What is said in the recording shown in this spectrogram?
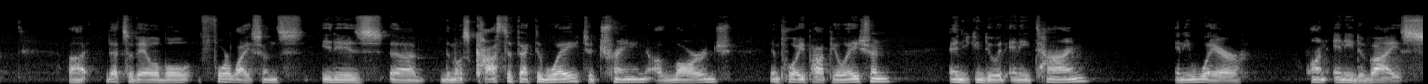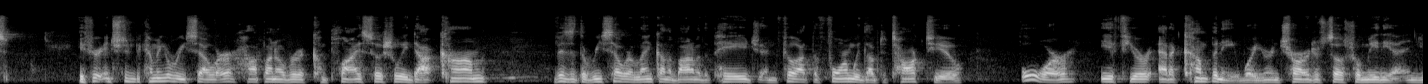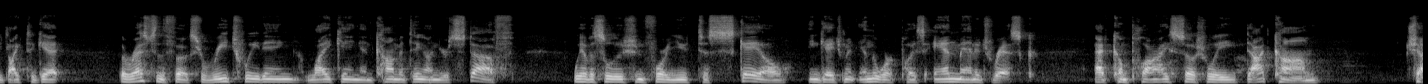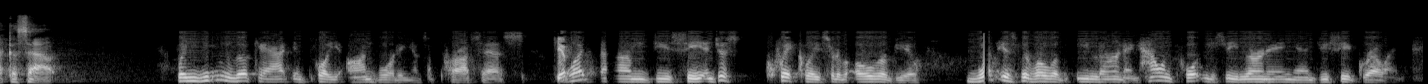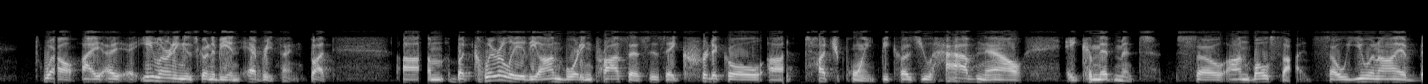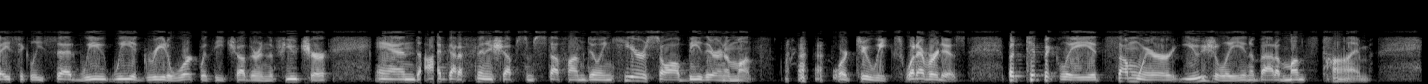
uh, that's available for license. It is uh, the most cost effective way to train a large employee population, and you can do it anytime, anywhere, on any device. If you're interested in becoming a reseller, hop on over to complysocially.com, visit the reseller link on the bottom of the page, and fill out the form. We'd love to talk to you. Or if you're at a company where you're in charge of social media and you'd like to get the rest of the folks retweeting, liking, and commenting on your stuff, we have a solution for you to scale engagement in the workplace and manage risk at complysocially.com. Check us out. When you look at employee onboarding as a process, yep. what um, do you see? And just quickly, sort of overview, What is the role of e-learning? How important is e-learning, and do you see it growing? Well, e-learning is going to be in everything, but um, but clearly the onboarding process is a critical uh, touch point because you have now a commitment. So on both sides. So you and I have basically said we we agree to work with each other in the future, and I've got to finish up some stuff I'm doing here, so I'll be there in a month. or two weeks, whatever it is. But typically it's somewhere usually in about a month's time.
